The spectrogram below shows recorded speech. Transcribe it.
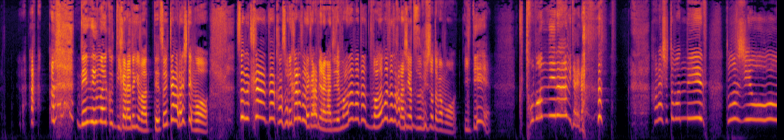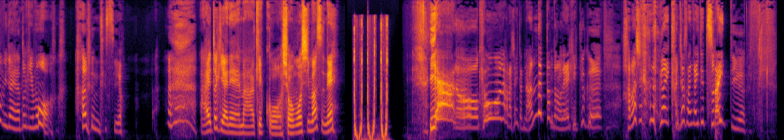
全然うまくいかない時もあって、そうやって話しても、それから、なんかそれからそれからみたいな感じで、まだまだ、まだまだ話が続く人とかもいて、止まんねえなみたいな。話止まんねえどうしようみたいな時もあるんですよ。ああいう時はね、まあ結構消耗しますね。いやー、あのー、今日の話は一体何だったんだろうね。結局、話が長い患者さんがいて辛いっていう、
